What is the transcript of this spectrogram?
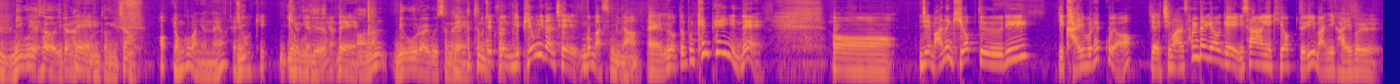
음, 미국에서 일어났던 네. 운동이죠. 어 영국 아니었나요? 제가 정확히 안 영국이에요? 네. 아, 난 미국으로 알고 있었는데 네. 하여튼 뭐 어쨌든 그런- 이게 비영리 단체인 건 맞습니다. 네, 이거 어떤 캠페인인데 어 이제 많은 기업들이 이제 가입을 했고요. 이제 지금 한 300여 개 이상의 기업들이 많이 가입을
